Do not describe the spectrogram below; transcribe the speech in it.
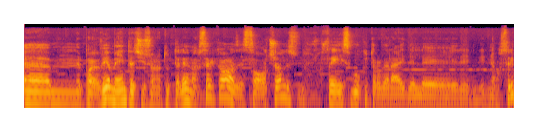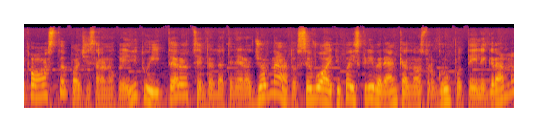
Um, poi ovviamente ci sono tutte le nostre cose, social, su, su Facebook troverai delle, dei, dei nostri post, poi ci saranno quelli di Twitter, sempre da tenere aggiornato. Se vuoi ti puoi iscrivere anche al nostro gruppo Telegram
